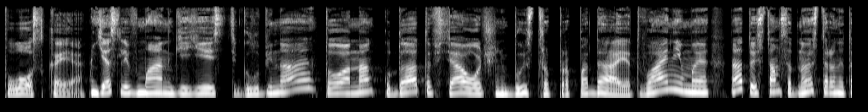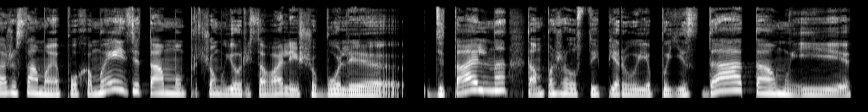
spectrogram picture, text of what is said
плоская. Если в манге есть глубина, то она куда-то вся очень быстро пропадает в аниме. Да, то есть там, с одной стороны, та же самая эпоха Мэйди, там, причем ее рисовали еще более детально. Там, пожалуйста, и первые поезда, там и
